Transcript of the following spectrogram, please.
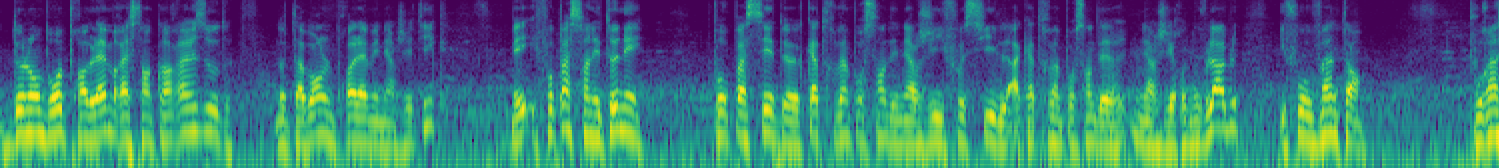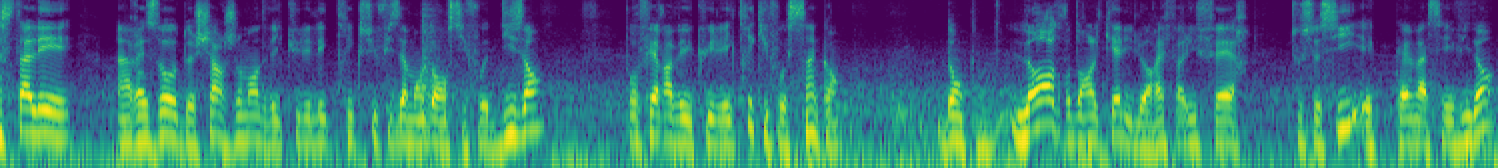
de nombreux problèmes restent encore à résoudre, notamment le problème énergétique. Mais il ne faut pas s'en étonner. Pour passer de 80% d'énergie fossile à 80% d'énergie renouvelable, il faut 20 ans. Pour installer un réseau de chargement de véhicules électriques suffisamment dense, il faut 10 ans. Pour faire un véhicule électrique, il faut 5 ans. Donc l'ordre dans lequel il aurait fallu faire tout ceci est quand même assez évident.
